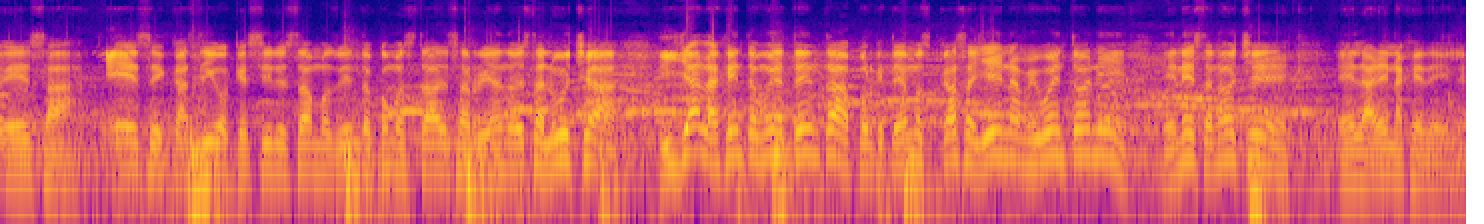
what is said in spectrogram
ese castigo que sí lo estamos viendo cómo está desarrollando esta lucha. Y ya la gente muy atenta porque tenemos casa llena, mi buen Tony, en esta noche en la Arena GDL.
